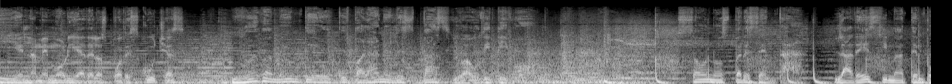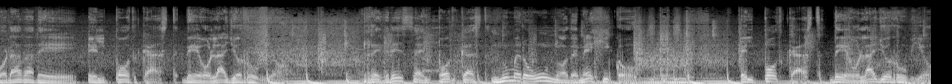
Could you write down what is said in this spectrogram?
y en la memoria de los podescuchas nuevamente ocuparán el espacio auditivo. Sonos presenta la décima temporada de El Podcast de Olayo Rubio. Regresa el podcast número uno de México. El podcast de Olayo Rubio.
